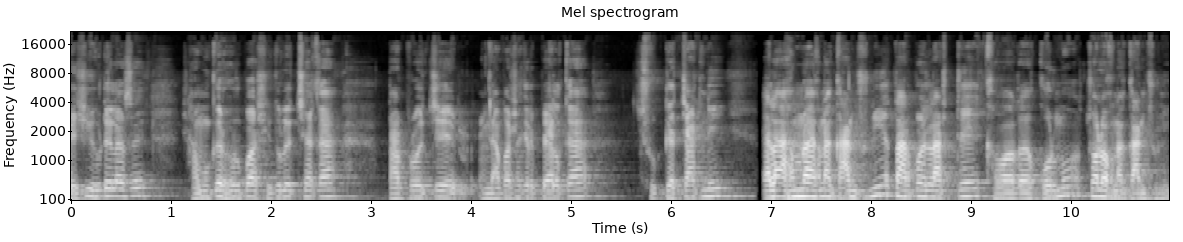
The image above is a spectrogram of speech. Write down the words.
দেশি হোটেল আছে, শামুকের হরপা, শীতলের ছাকা তারপর হচ্ছে নাপা শাকের পেলকা শুকটার চাটনি। এলা আমরা এখন গান শুনিয়ে তারপরে লাস্টে খাওয়া দাওয়া করব। চলো এখন গান শুনি।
